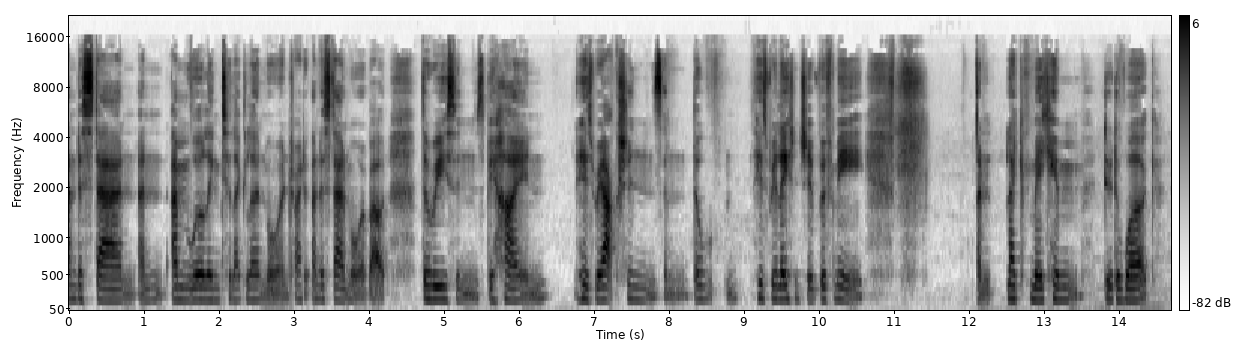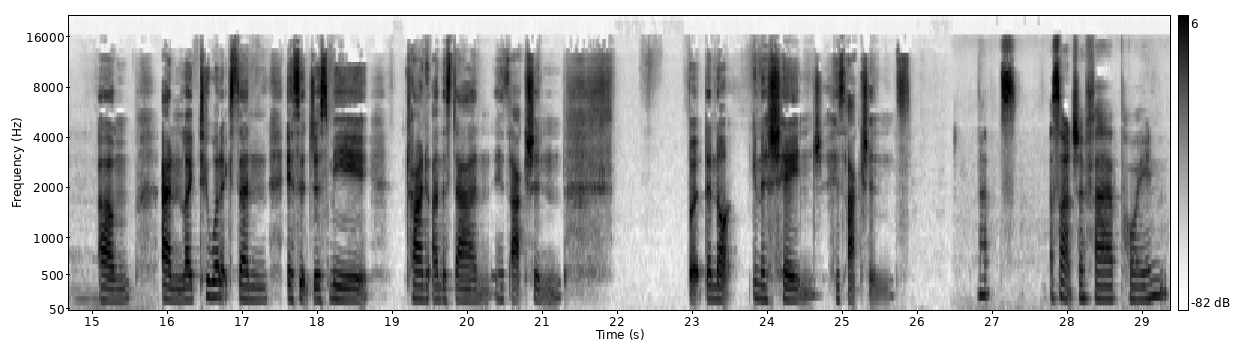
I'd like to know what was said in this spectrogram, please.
understand and I'm willing to like learn more and try to understand more about the reasons behind his reactions and the his relationship with me and like make him do the work um and like to what extent is it just me trying to understand his action but they're not gonna change his actions That's such a fair point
